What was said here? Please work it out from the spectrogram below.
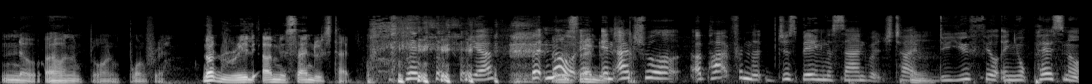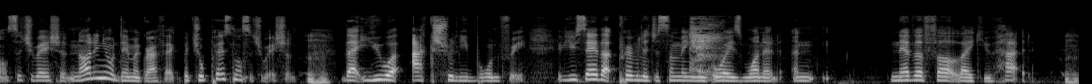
No, I wasn't born born free. Not really. I'm a sandwich type. yeah, but no. In, in type. actual, apart from the just being the sandwich type, Hmm. do you feel in your personal situation, not in your demographic, but your personal situation, Mm-hmm. that you were actually born free? If you say that privilege is something you've always wanted and never felt like you had, Mm-hmm.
